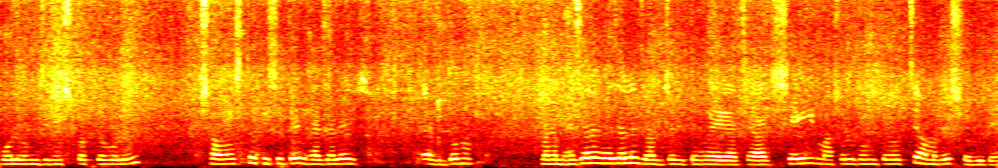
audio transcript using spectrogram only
বলুন, জিনিসপত্র বলুন, সমস্ত কিছুতেই ভেজালের একদম মানে ভেজালে ভেজালে জর্জরিত হয়ে গেছে। আর সেই মাসল গুনতে হচ্ছে আমাদের শরীরে।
